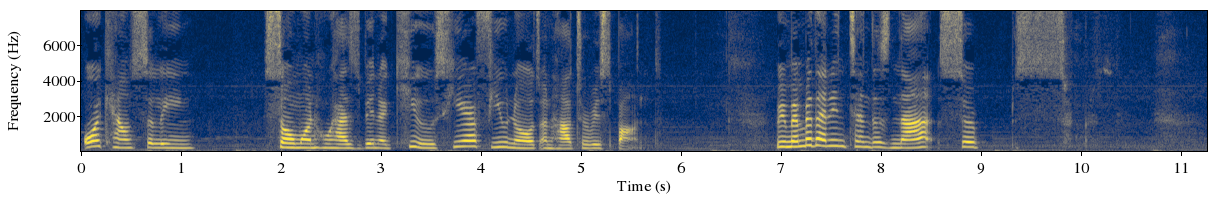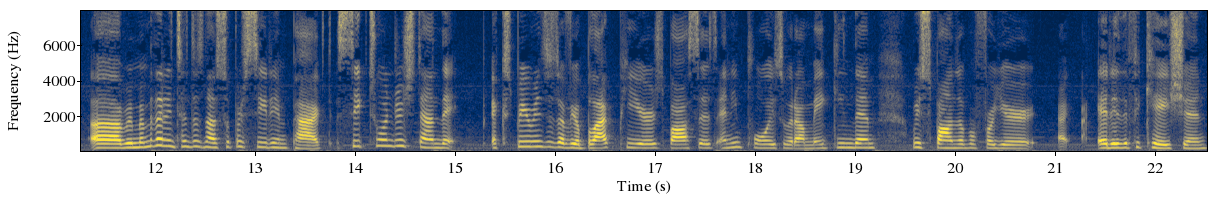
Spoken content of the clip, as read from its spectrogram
or counseling someone who has been accused, here are a few notes on how to respond. Remember that intent does not sur- uh, remember that intent does not supersede impact. Seek to understand the experiences of your black peers, bosses, and employees without making them responsible for your edification.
